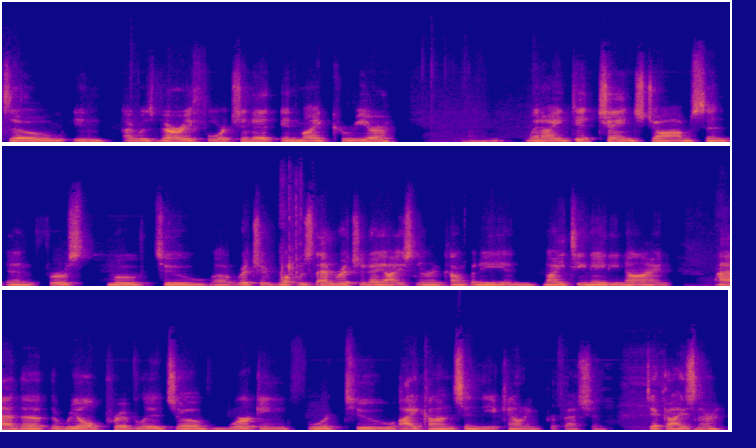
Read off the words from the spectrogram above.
so in I was very fortunate in my career. Um, when I did change jobs and and first moved to uh, Richard, what was then Richard A. Eisner and Company in 1989 I had the, the real privilege of working for two icons in the accounting profession Dick Eisner,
